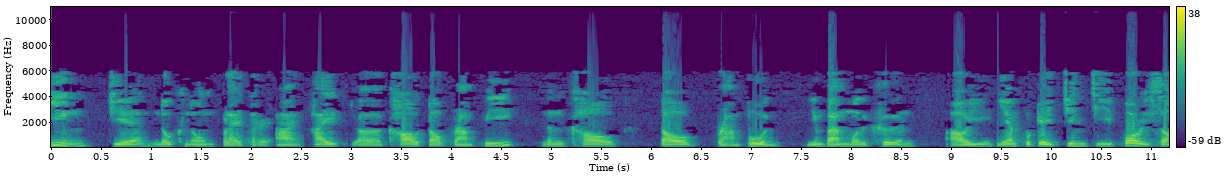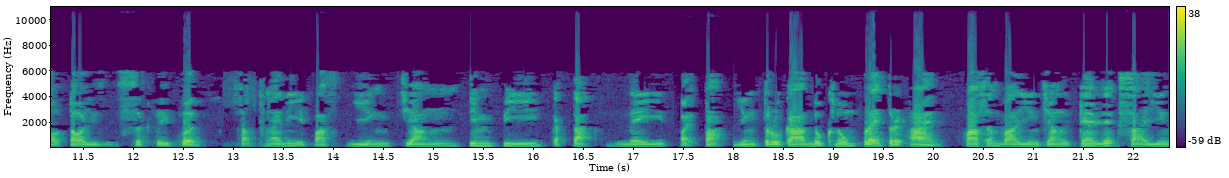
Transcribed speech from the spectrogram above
យើងជានៅក្នុងផ្លែត្រឯងហើយខត7និងខត9យើងបានមកឃើញឲ្យញ៉ាំពួកគេចិញ្ជីបរិសោតយសក្តិពិត សប្ថ្ងៃនេះប៉ាសយើងចាំងទីមពីកតៈនៃបៃបៈយើងត្រូវការនៅក្នុងផ្លែត្រឯងប៉ាសិនបើយើងចាំងកែរក្សាយើង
